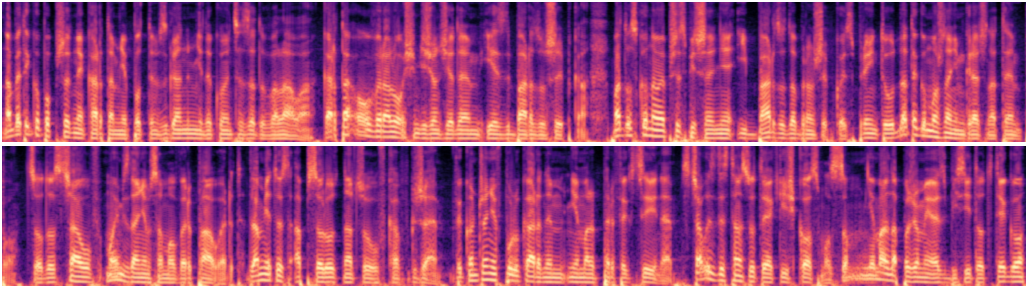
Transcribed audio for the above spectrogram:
Nawet nawet jego poprzednia karta mnie pod tym względem nie do końca zadowalała. Karta o overallu 87 jest bardzo szybka, ma doskonałe przyspieszenie i bardzo dobrą szybkość sprintu, dlatego można nim grać na tempo. Co do strzałów, moim zdaniem są overpowered. Dla mnie to jest absolutna czołówka w grze. Wykończenie w polu karnym niemal perfekcyjne. Strzały z dystansu to jakiś kosmos, są niemal na poziomie SBC Tottiego,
